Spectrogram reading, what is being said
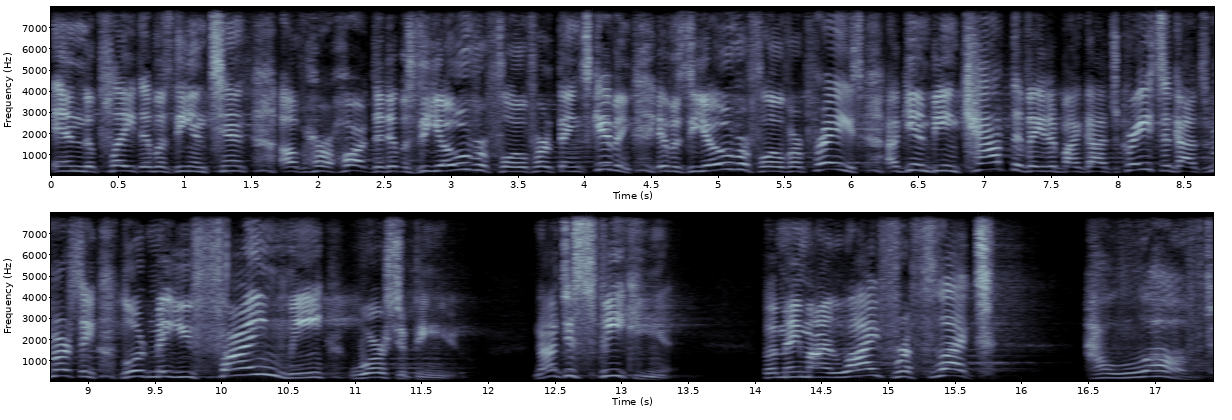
in the plate, it was the intent of her heart, that it was the overflow of her thanksgiving. It was the overflow of her praise. Again, being captivated by God's grace and God's mercy. Lord, may you find me worshiping you, not just speaking it, but may my life reflect how loved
